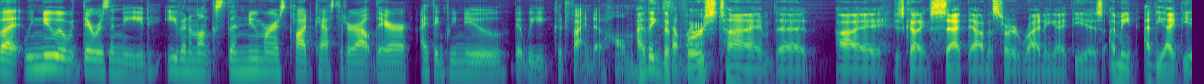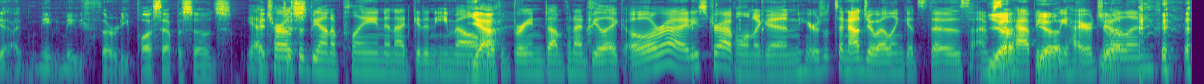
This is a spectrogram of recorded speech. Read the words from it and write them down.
But we knew it, there was a need, even amongst the numerous podcasts that are out there. I think we knew that we could find a home. I think the somewhere. first time that I just kind of sat down and started writing ideas. I mean, I had the idea maybe maybe thirty plus episodes. Yeah, I Charles just- would be on a plane and I'd get an email Yeah. with a brain dump and I'd be like, all right, he's traveling again. Here's what's now Joellen gets those. I'm Yeah, so happy yeah, we hired. Joellen.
